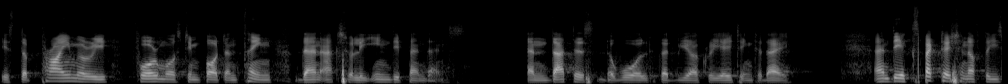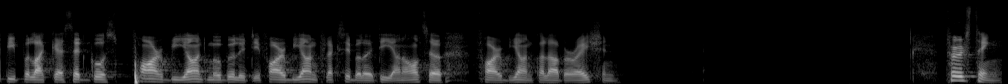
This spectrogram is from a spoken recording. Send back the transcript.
is the primary, foremost important thing than actually independence. And that is the world that we are creating today. And the expectation of these people, like I said, goes far beyond mobility, far beyond flexibility, and also far beyond collaboration. First thing,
